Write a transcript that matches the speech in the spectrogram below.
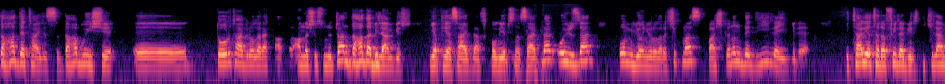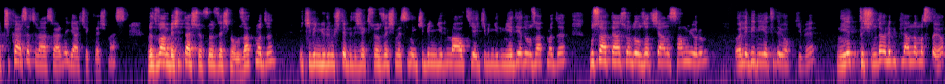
daha detaylısı, daha bu işi e, doğru tabir olarak anlaşılsın lütfen daha da bilen bir yapıya sahipler, futbol yapısına sahipler. O yüzden 10 milyon eurolara çıkmaz. Başkanın dediğiyle ilgili İtalya tarafıyla bir ikilem çıkarsa transferde gerçekleşmez. Rıdvan Beşiktaş'la sözleşme uzatmadı. 2023'te bitecek sözleşmesini 2026'ya 2027'ye de uzatmadı. Bu saatten sonra da uzatacağını sanmıyorum. Öyle bir niyeti de yok gibi. Niyet dışında öyle bir planlaması da yok.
